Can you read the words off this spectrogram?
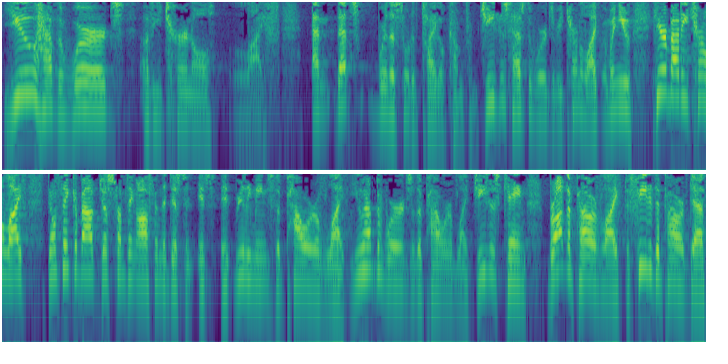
You have the words of eternal life. And that's where the sort of title come from. Jesus has the words of eternal life. And when you hear about eternal life, don't think about just something off in the distance. It's, it really means the power of life. You have the words of the power of life. Jesus came, brought the power of life, defeated the power of death,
